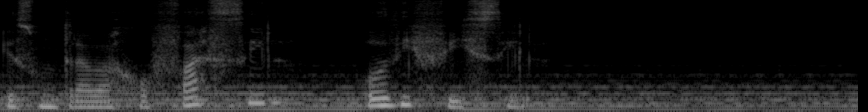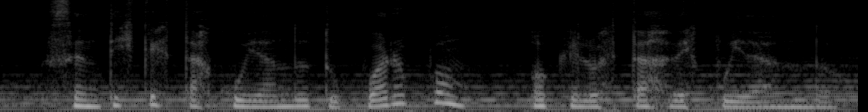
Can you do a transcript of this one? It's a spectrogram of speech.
¿Es un trabajo fácil o difícil? ¿Sentís que estás cuidando tu cuerpo o que lo estás descuidando?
